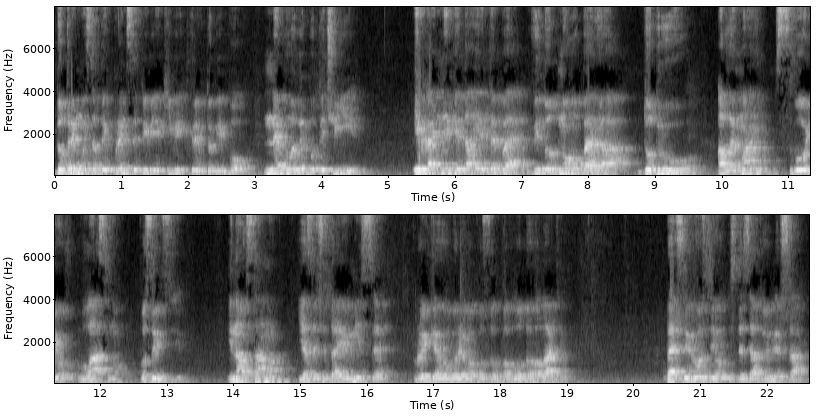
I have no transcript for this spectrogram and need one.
Дотримуйся тих принципів, які відкрив тобі Бог. Не пливи по течії. І хай не кидає тебе від одного берега до другого, але май свою власну позицію. І наостанок я зачитаю місце, про яке говорив апостол Павло до Галатів. Перший розділ з 10 вірша.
